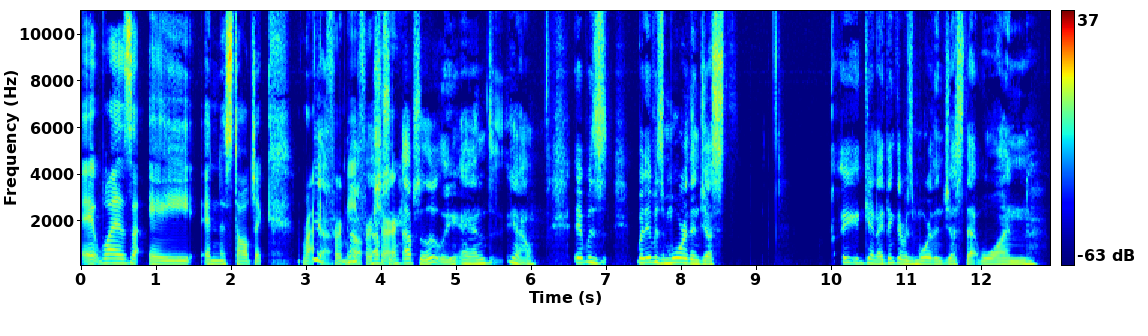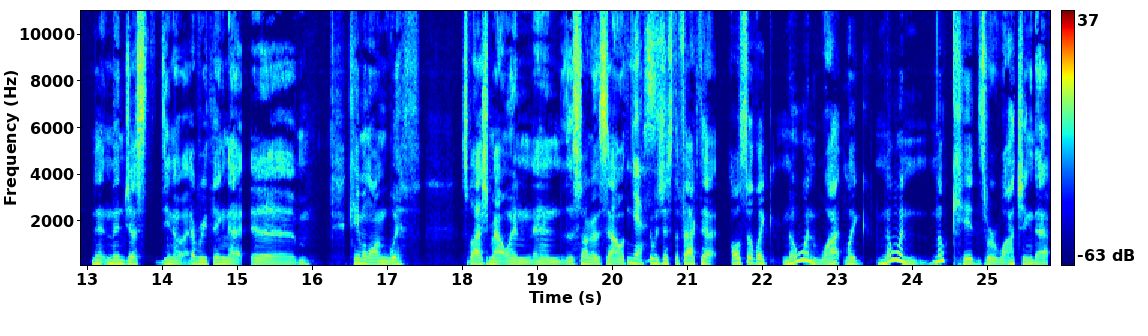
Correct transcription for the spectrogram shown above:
it was a, a nostalgic ride for me, no, for abso- sure. Absolutely. And, you know, it was, but it was more than just, again, I think there was more than just that one, than just, you know, everything that um, came along with Splash Mountain and the Song of the South. Yes. It was just the fact that also, like, no one, what, like, no one, no kids were watching that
